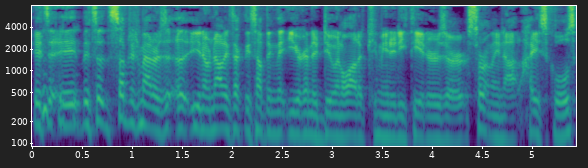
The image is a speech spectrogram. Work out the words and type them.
it's a, it, it's a subject matter is uh, you know not exactly something that you're going to do in a lot of community theaters or certainly not high schools.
